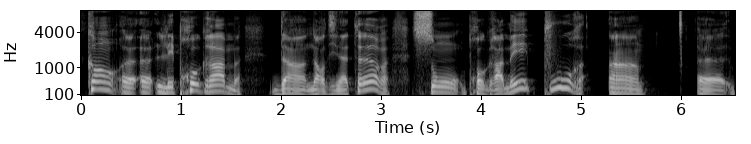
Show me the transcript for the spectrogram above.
quand euh, euh, les programmes d'un ordinateur sont programmés pour un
